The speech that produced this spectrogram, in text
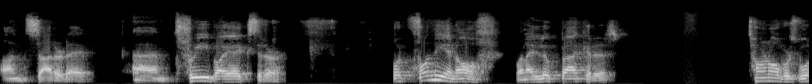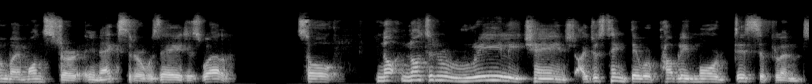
on Saturday, um, three by Exeter. But funny enough, when I look back at it, turnovers won by Munster in Exeter was eight as well. So not nothing really changed. I just think they were probably more disciplined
